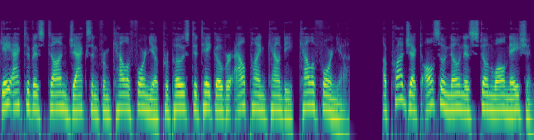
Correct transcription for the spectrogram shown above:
gay activist Don Jackson from California proposed to take over Alpine County, California, a project also known as Stonewall Nation,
